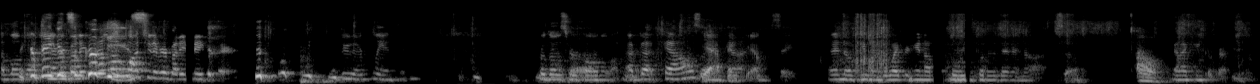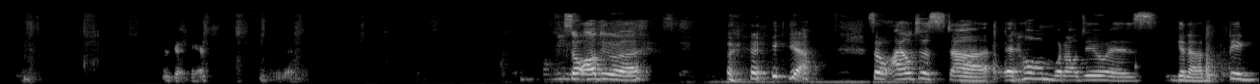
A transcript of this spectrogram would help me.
I love, like some cookies. I love watching everybody make their do their planting for those who are following along. I've got towels. Yeah, thank you. I didn't know if you wanted to wipe your hand off before you put it in or not. So, oh, and I can go grab. We're good here. So I'll do a, okay, yeah. So I'll just, uh, at home, what I'll do is get a big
